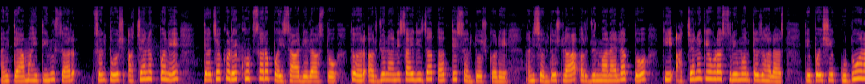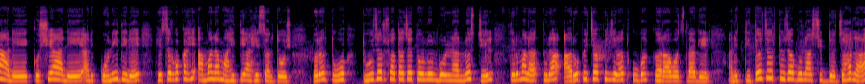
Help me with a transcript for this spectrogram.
आणि त्या माहितीनुसार संतोष अचानकपणे त्याच्याकडे खूप सारा पैसा आलेला असतो. तर अर्जुन आणि सायली जातात ते संतोषकडे. आणि संतोषला अर्जुन म्हणायला लागतो की अचानक एवढा श्रीमंत झालास. ते पैसे कुठून आले कसे आले आणि कोणी दिले हे सर्व काही आम्हाला माहिती आहे संतोष. परंतु तू जर स्वतःच्या तोंडून बोलणार नसशील तर मला तुला आरोपीच्या पिंजऱ्यात उभा करावंच लागेल. आणि तिथं जर तुझा गुन्हा सिद्ध झाला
